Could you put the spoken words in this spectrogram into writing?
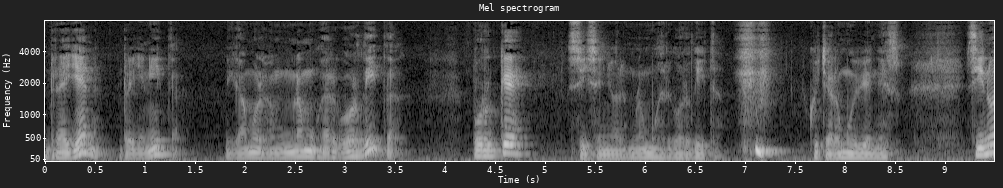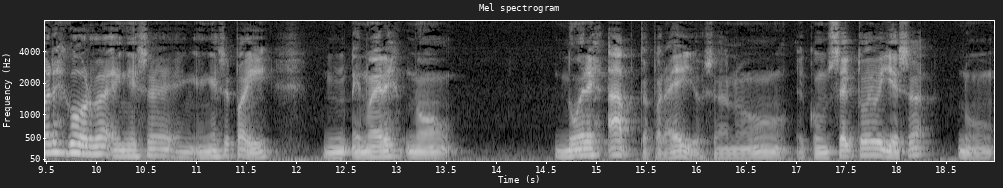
rellena, rellenita, digamos, una mujer gordita. ¿Por qué? Sí, señores, una mujer gordita. Escucharon muy bien eso. Si no eres gorda en ese, en, ese país, mm, no eres, no, no eres apta para ello. O sea, no, el concepto de belleza no,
